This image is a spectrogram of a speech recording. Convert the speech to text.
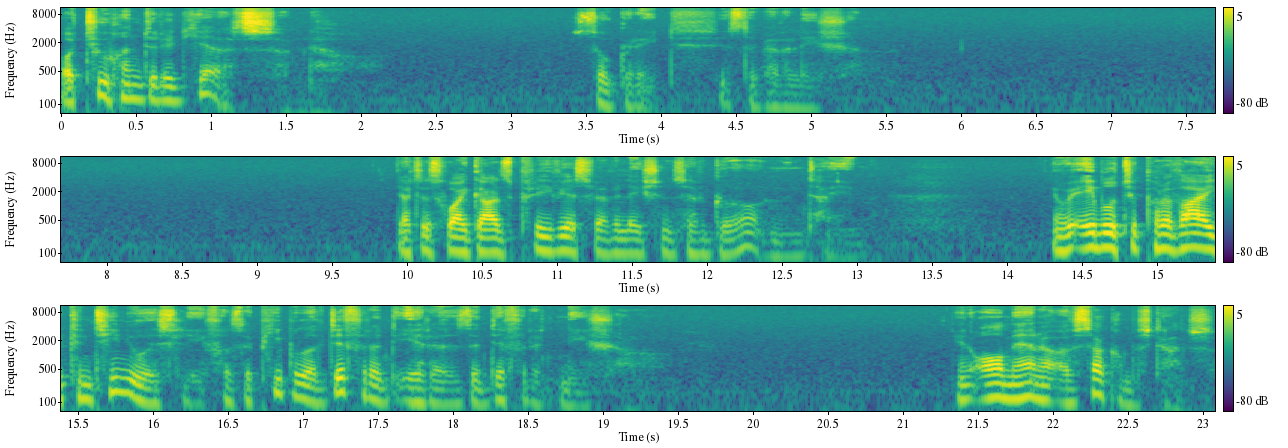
or 200 years from now. So great is the revelation. That is why God's previous revelations have grown in time. And we're able to provide continuously for the people of different eras and different nations in all manner of circumstances.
